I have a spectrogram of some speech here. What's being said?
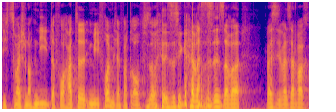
die ich zum Beispiel noch nie davor hatte, irgendwie, ich freue mich einfach drauf. So, es ist egal, was es ist, aber weiß nicht, weil es einfach,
